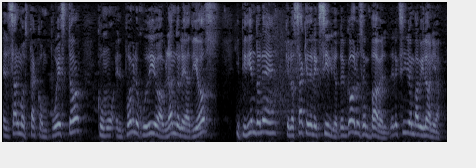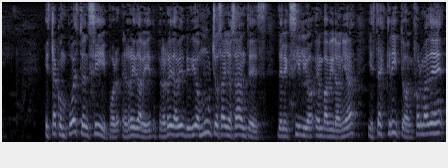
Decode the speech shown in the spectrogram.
El Salmo está compuesto como el pueblo judío hablándole a Dios y pidiéndole que lo saque del exilio, del Golus en Babel, del exilio en Babilonia está compuesto en sí por el rey David, pero el rey David vivió muchos años antes del exilio en Babilonia y está escrito en forma de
